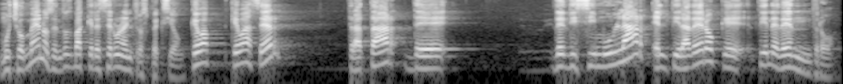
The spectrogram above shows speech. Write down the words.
mucho menos, entonces va a querer hacer una introspección. ¿Qué va, qué va a hacer? Tratar de, de disimular el tiradero que tiene dentro.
